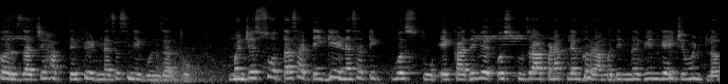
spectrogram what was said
कर्जाचे हप्ते फेडण्याचाच निघून जातो. म्हणजे स्वतःसाठी घेण्यासाठी वस्तू एखादी वस्तू जर आपण आपल्या घरामध्ये नवीन घ्यायची म्हटलं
